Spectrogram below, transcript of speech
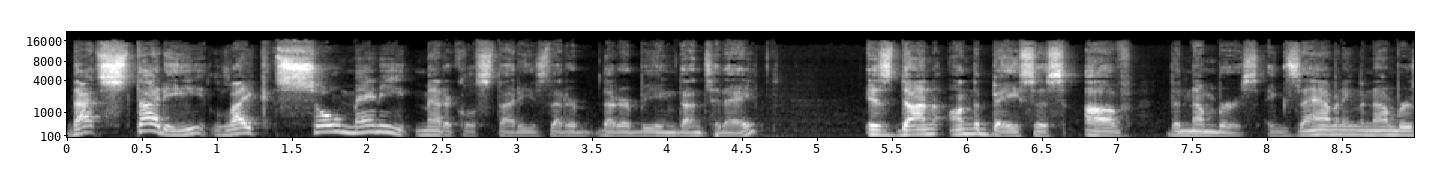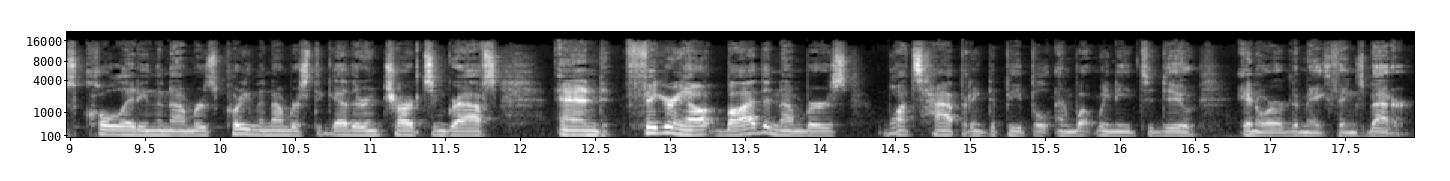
that study, like so many medical studies that are that are being done today, is done on the basis of the numbers, examining the numbers, collating the numbers, putting the numbers together in charts and graphs, and figuring out by the numbers what's happening to people and what we need to do in order to make things better.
